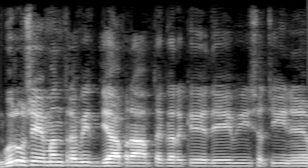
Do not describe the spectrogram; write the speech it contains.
गुरु से मंत्र विद्या प्राप्त करके देवी सची ने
